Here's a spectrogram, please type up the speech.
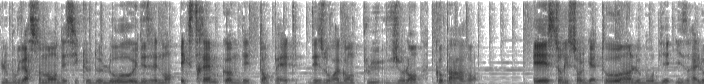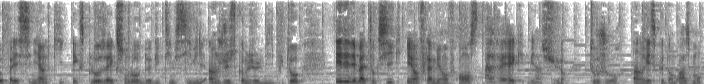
Le bouleversement des cycles de l'eau et des événements extrêmes comme des tempêtes, des ouragans plus violents qu'auparavant. Et cerise sur le gâteau, hein, le bourbier israélo-palestinien qui explose avec son lot de victimes civiles injustes, comme je le dis plus tôt, et des débats toxiques et enflammés en France, avec, bien sûr, toujours un risque d'embrasement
